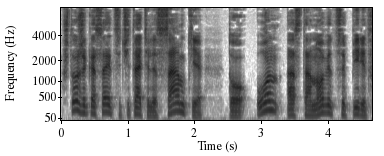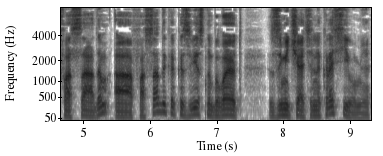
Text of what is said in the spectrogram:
Что же касается читателя-самки – то он остановится перед фасадом, а фасады, как известно, бывают замечательно красивыми,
